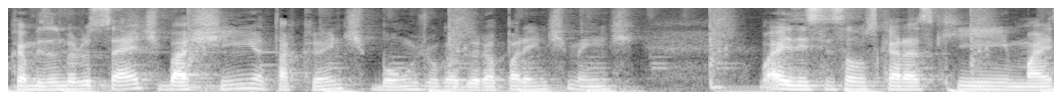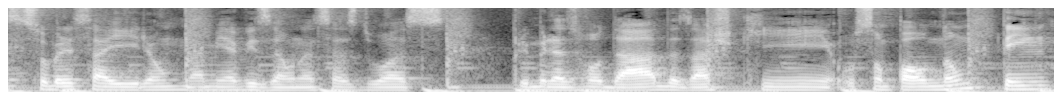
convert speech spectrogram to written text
camisa número 7, baixinho, atacante, bom jogador aparentemente. Mas esses são os caras que mais se sobressaíram, na minha visão, nessas duas primeiras rodadas. Acho que o São Paulo não tem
